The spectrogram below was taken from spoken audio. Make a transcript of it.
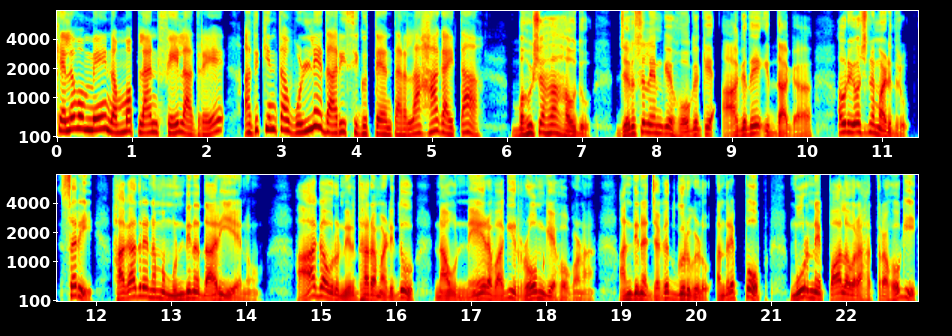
ಕೆಲವೊಮ್ಮೆ ನಮ್ಮ ಪ್ಲಾನ್ ಫೇಲ್ ಆದ್ರೆ ಅದಕ್ಕಿಂತ ಒಳ್ಳೆ ದಾರಿ ಸಿಗುತ್ತೆ ಅಂತಾರಲ್ಲ ಹಾಗಾಯ್ತಾ? ಬಹುಶಃ ಹೌದು. ಜೆರುಸಲೇಮ್ಗೆ ಹೋಗಕ್ಕೆ ಆಗದೇ ಇದ್ದಾಗ ಅವರು ಯೋಚನೆ ಮಾಡಿದ್ರು ಸರಿ ಹಾಗಾದ್ರೆ ನಮ್ಮ ಮುಂದಿನ ದಾರಿ ಏನು? ಆಗ ಅವರು ನಿರ್ಧಾರ ಮಾಡಿದ್ದು ನಾವು ನೇರವಾಗಿ ರೋಮ್ಗೆ ಹೋಗೋಣ. ಅಂದಿನ ಜಗದ್ಗುರುಗಳು ಅಂದ್ರೆ ಪೋಪ್ ಮೂರನೇ ಪಾಲ್ ಅವರ ಹತ್ರ ಹೋಗಿ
